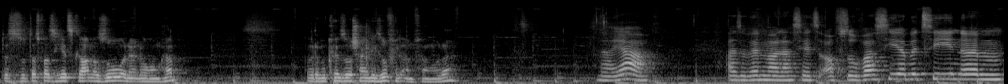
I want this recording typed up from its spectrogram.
das ist so das, was ich jetzt gerade noch so in Erinnerung habe. Aber damit können Sie wahrscheinlich so viel anfangen, oder? Naja, also wenn wir das jetzt auf sowas hier beziehen, ähm,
